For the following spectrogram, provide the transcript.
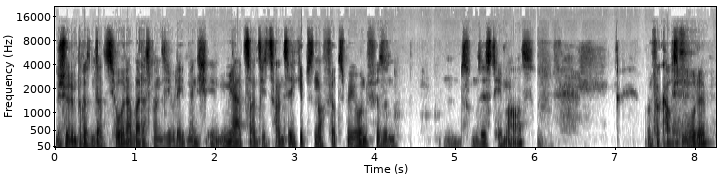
eine schöne Präsentation, aber dass man sich überlegt, Mensch, im Jahr 2020 gibt es noch 40 Millionen für so ein, so ein System aus und verkaufst Mode.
